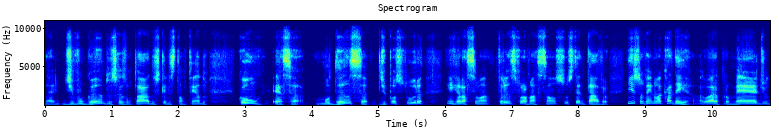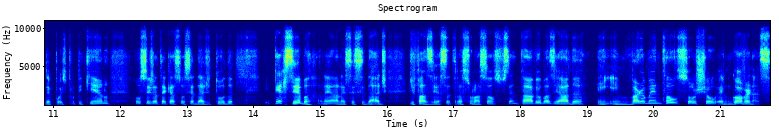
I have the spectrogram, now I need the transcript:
né, divulgando os resultados que eles estão tendo com essa mudança de postura em relação à transformação sustentável. Isso vem numa cadeia, agora para o médio, depois para o pequeno, ou seja, até que a sociedade toda perceba né, a necessidade de fazer essa transformação sustentável baseada em environmental, social and governance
